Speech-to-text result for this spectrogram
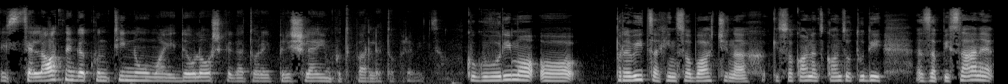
iz celotnega kontinuuma ideološkega torej prišle in podprle to pravico. Ko govorimo o pravicah in soboščinah, ki so konec koncev tudi zapisane,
